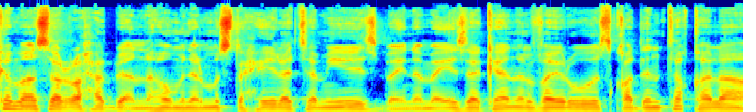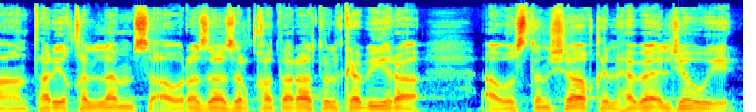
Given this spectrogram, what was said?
كما صرحت بأنه من المستحيل التمييز بين ما إذا كان الفيروس قد انتقل عن طريق اللمس أو رذاذ القطرات الكبيرة أو استنشاق الهباء الجوي.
